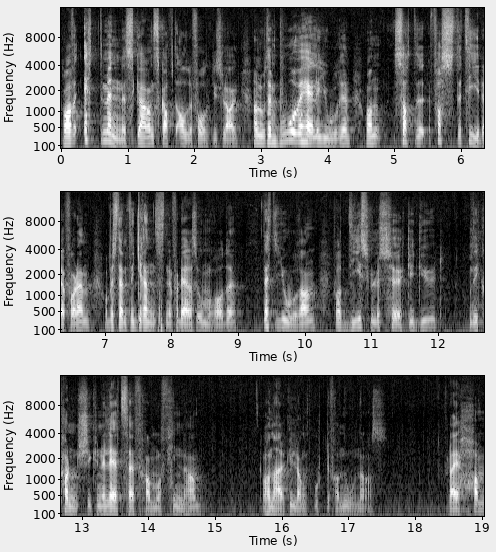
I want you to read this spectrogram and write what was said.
Og av ett menneske har han skapt alle folkeslag. Han lot dem bo over hele jorden, og han satte faste tider for dem og bestemte grensene for deres område. Dette gjorde han for at de skulle søke Gud, og de kanskje kunne lete seg fram og finne ham. Og han er jo ikke langt borte fra noen av oss. For det er i ham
